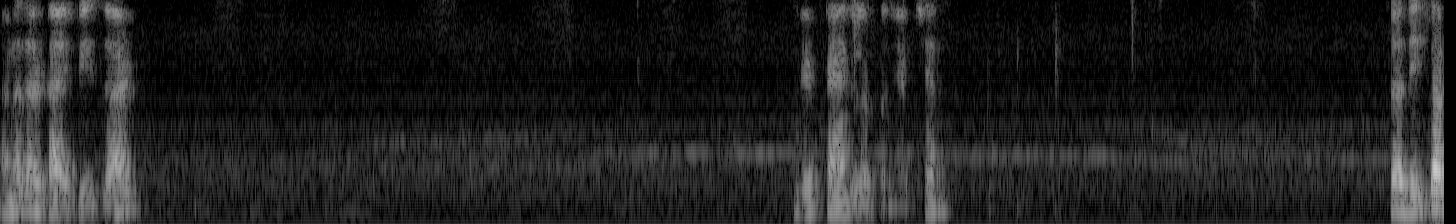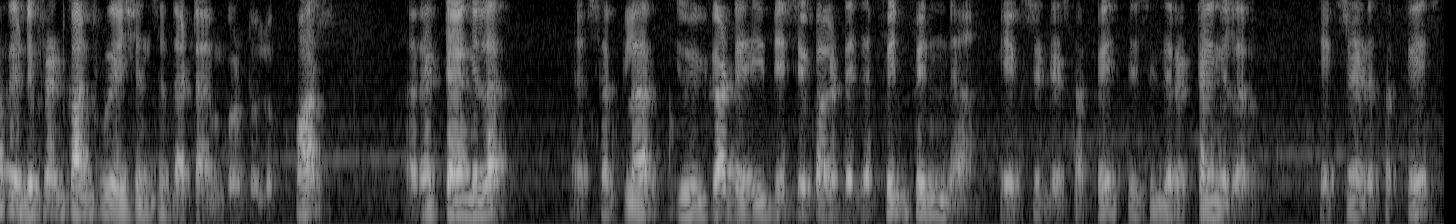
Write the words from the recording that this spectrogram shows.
Another type is that rectangular projection. So these are the different configurations that I am going to look for. A rectangular, a circular. You will got a, this you call it as a pin fin uh, extended surface. This is the rectangular extended surface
